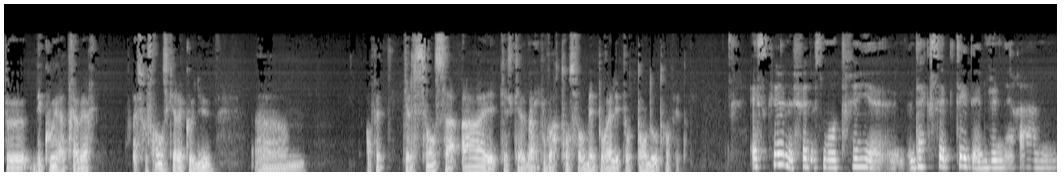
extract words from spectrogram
peut découvrir à travers la souffrance qu'elle a connue, euh, en fait, quel sens ça a et qu'est-ce qu'elle va Ouais. pouvoir transformer pour elle et pour tant d'autres en fait. Est-ce que le fait de se montrer, euh, d'accepter d'être vulnérable,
